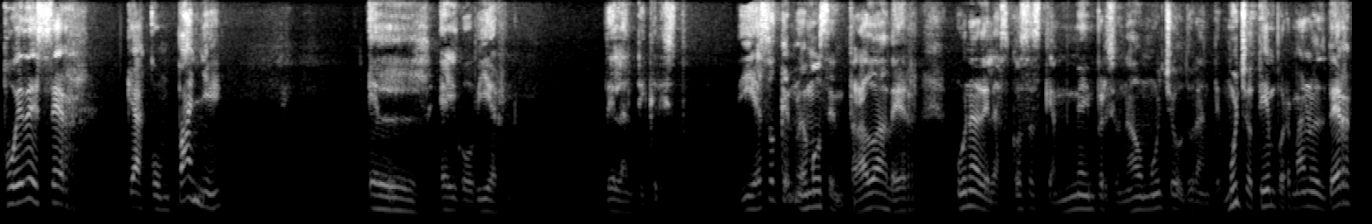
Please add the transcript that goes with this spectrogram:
puede ser que acompañe el, el gobierno del anticristo. Y eso que no hemos entrado a ver, una de las cosas que a mí me ha impresionado mucho durante mucho tiempo, hermano, es ver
